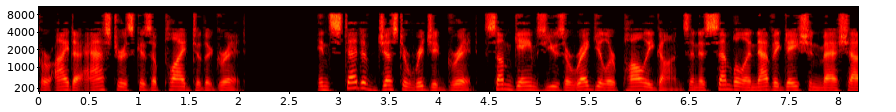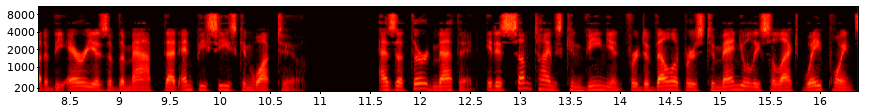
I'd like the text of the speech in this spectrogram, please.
or IDA** is applied to the grid. Instead of just a rigid grid, some games use irregular polygons and assemble a navigation mesh out of the areas of the map that NPCs can walk to. As a third method, it is sometimes convenient for developers to manually select waypoints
